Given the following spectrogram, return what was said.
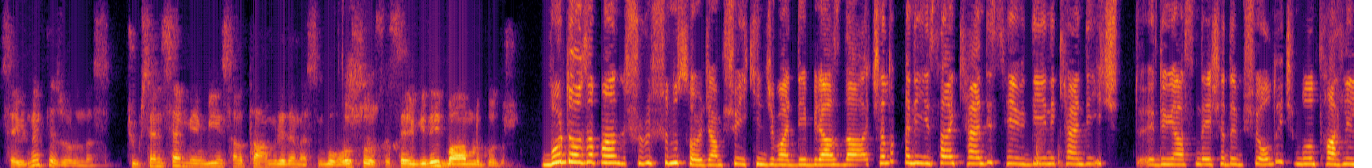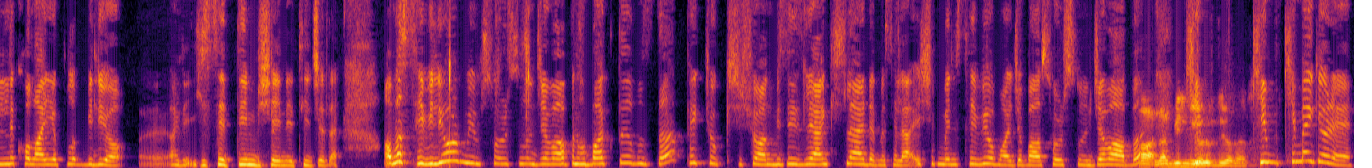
Sevilmek de zorundasın. Çünkü seni sevmeyen bir insanı tahammül edemezsin. Bu olsa olsa sevgi değil, bağımlılık olur. Burada o zaman şunu, şunu soracağım. Şu ikinci maddeyi biraz daha açalım. Hani insan kendi sevdiğini, kendi iç dünyasında yaşadığı bir şey olduğu için bunun tahlilini kolay yapılabiliyor. Ee, hani hissettiğim bir şey neticede. Ama seviliyor muyum sorusunun cevabına baktığımızda pek çok kişi şu an bizi izleyen kişiler de mesela eşim beni seviyor mu acaba sorusunun cevabı. Hala bilmiyorum kim, diyorlar. Kim kime göre?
